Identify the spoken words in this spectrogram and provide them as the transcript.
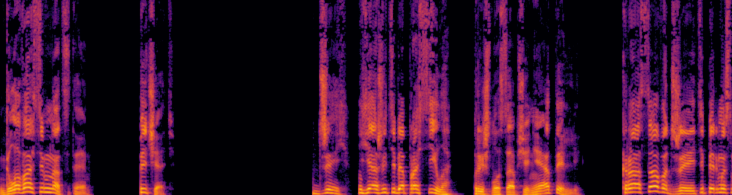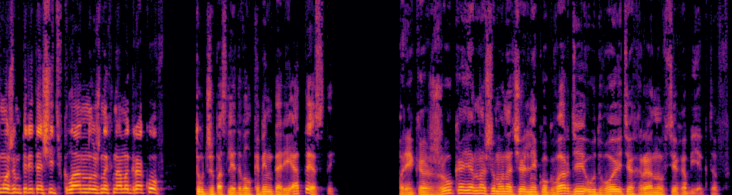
Глава 17. Печать. «Джей, я же тебя просила!» — пришло сообщение от Элли. «Красава, Джей! Теперь мы сможем перетащить в клан нужных нам игроков!» Тут же последовал комментарий от Тесты. «Прикажу-ка я нашему начальнику гвардии удвоить охрану всех объектов».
